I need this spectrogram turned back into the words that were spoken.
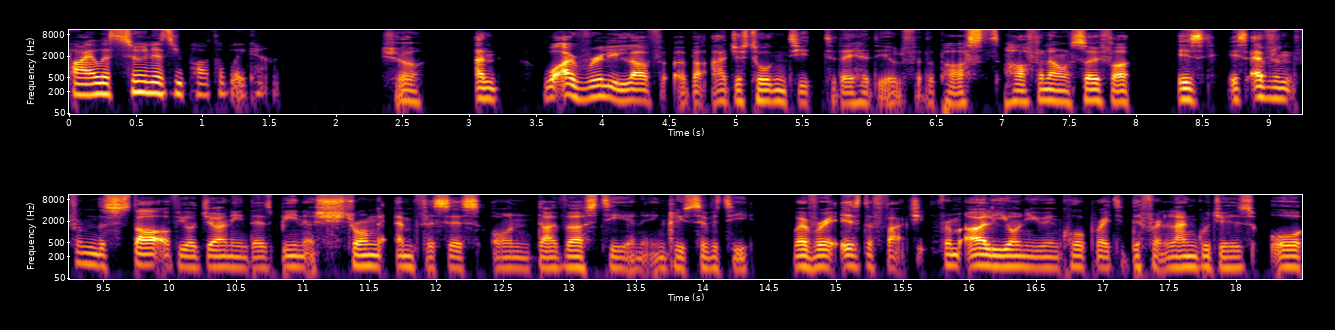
file as soon as you possibly can. Sure. And what I really love about just talking to you today, Hadeel, for the past half an hour so far, is it's evident from the start of your journey there's been a strong emphasis on diversity and inclusivity whether it is the fact from early on you incorporated different languages or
